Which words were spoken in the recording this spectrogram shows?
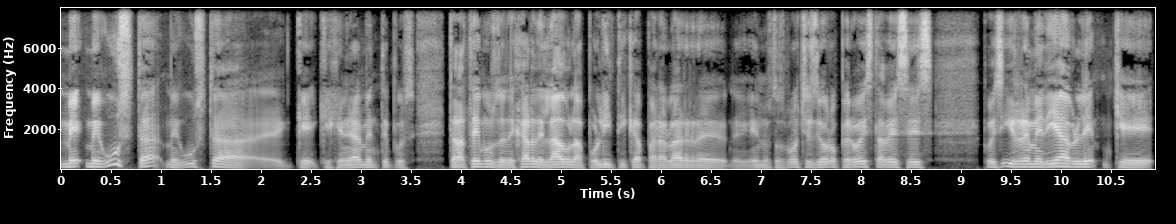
Me, me gusta, me gusta que, que, generalmente pues tratemos de dejar de lado la política para hablar en nuestros broches de oro, pero esta vez es pues irremediable que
